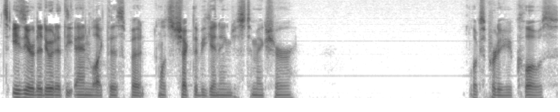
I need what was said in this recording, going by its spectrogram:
It's easier to do it at the end like this, but let's check the beginning just to make sure. Looks pretty close.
